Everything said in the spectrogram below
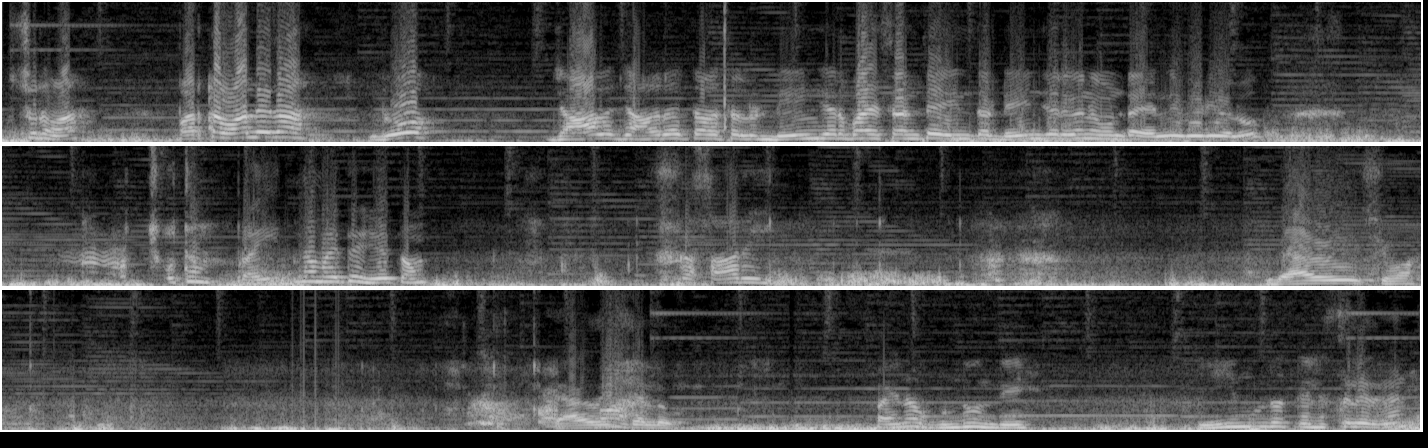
వస్తున్నావా? పడతావా లేదా? బ్రో చాలా జాగ్రత్త అసలు డేంజర్ బాయ్స్ అంటే ఇంత డేంజర్గానే ఉంటాయి అన్ని వీడియోలు. చూద్దాం ప్రయత్నం అయితే చేద్దాం. ఒకసారి బ్యాగ్ శివ. బ్యాగ్ తీసుకెళ్ళు పైన గుండు ఉంది. ఏముందో తెలుస్తలేదు కానీ.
